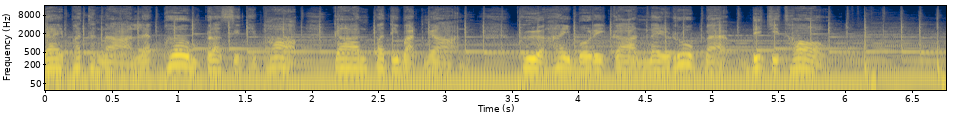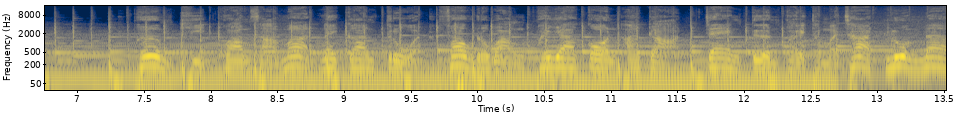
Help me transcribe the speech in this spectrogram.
ได้พัฒนาและเพิ่มประสิทธิภาพการปฏิบัติงาน เพื่อให้บริการในรูปแบบดิจิทัล เพิ่มขีดความสามารถในการตรวจเฝ้าระวังพยากรณ์อากาศ แจ้งเตือนภัยธรรมชาติล่วงหน้า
